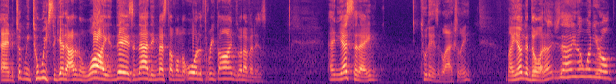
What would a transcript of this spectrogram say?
And it took me two weeks to get it. I don't know why, and this and that. They messed up on the order three times, whatever it is. And yesterday, two days ago actually, my younger daughter, she's uh, you know, one year old.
